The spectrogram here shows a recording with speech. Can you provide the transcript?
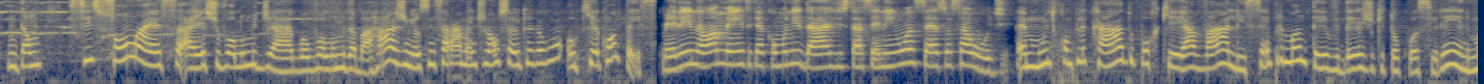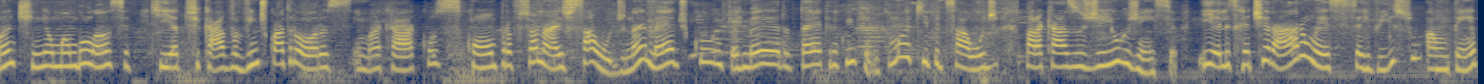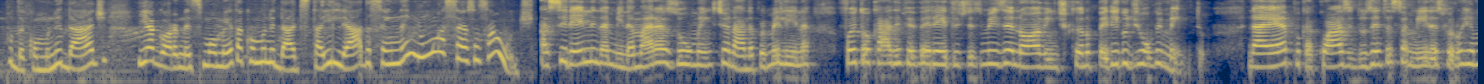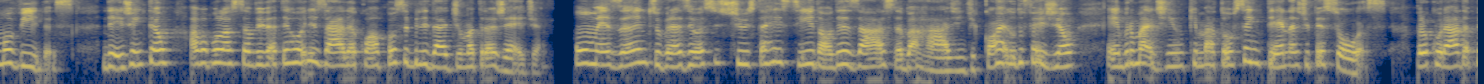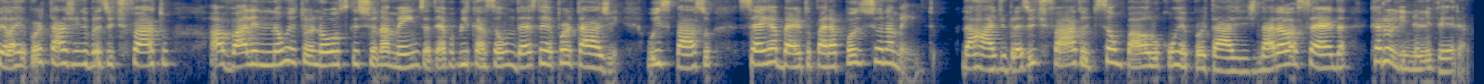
Então, se soma essa, a este volume de água o volume da barragem, eu sinceramente não sei o que, o que acontece. Melina lamenta que a comunidade está sem nenhum acesso à saúde. É muito complicado porque a Vale sempre manteve, desde que tocou a sirene, mantinha uma ambulância que ficava 24 horas em Macacos com profissionais de saúde, né? Médico, enfermeiro, técnico, enfim, uma equipe de saúde para casos de urgência. E eles retiraram esse serviço há um tempo da comunidade e agora, nesse momento, a comunidade está ilhada sem nenhum acesso à saúde. A sirene da mina Mar Azul, mencionada por Melina, foi tocada em fevereiro de 2019, indicando perigo de rompimento. Na época, quase 200 famílias foram removidas. Desde então, a população vive aterrorizada com a possibilidade de uma tragédia. Um mês antes, o Brasil assistiu estarrecido ao desastre da barragem de Córrego do Feijão em Brumadinho que matou centenas de pessoas. Procurada pela reportagem do Brasil de Fato, a Vale não retornou os questionamentos até a publicação desta reportagem. O espaço segue aberto para posicionamento. Da Rádio Brasil de Fato de São Paulo, com reportagem de Nara Lacerda, Carolina Oliveira.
